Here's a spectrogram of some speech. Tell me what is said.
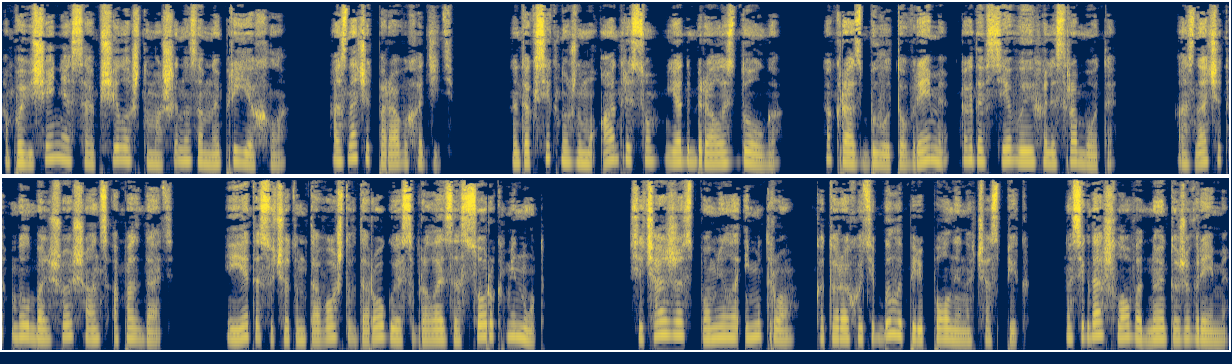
Оповещение сообщило, что машина за мной приехала, а значит, пора выходить. На такси к нужному адресу я добиралась долго. Как раз было то время, когда все выехали с работы. А значит, был большой шанс опоздать. И это с учетом того, что в дорогу я собралась за 40 минут. Сейчас же вспомнила и метро, которое хоть и было переполнено в час пик, но всегда шло в одно и то же время.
